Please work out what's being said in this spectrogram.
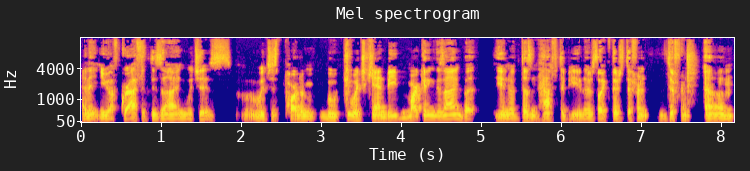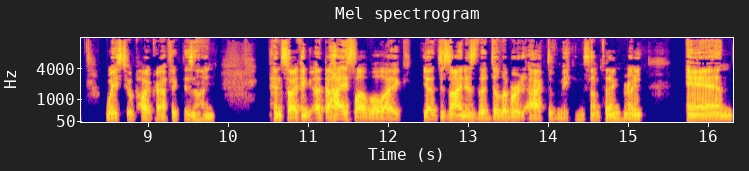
and then you have graphic design, which is, which is part of, which can be marketing design, but you know, it doesn't have to be. There's like, there's different, different, um, ways to apply graphic design. And so I think at the highest level, like, yeah, design is the deliberate act of making something, right? And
